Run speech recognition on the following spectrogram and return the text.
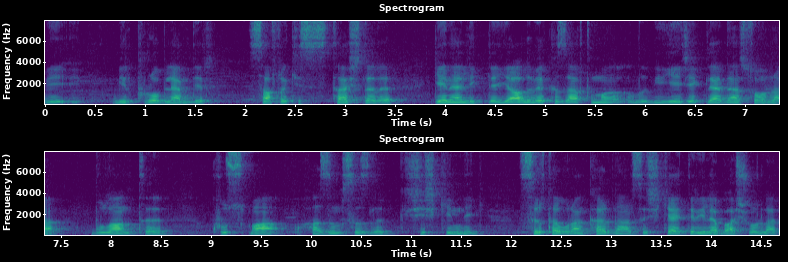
bir, bir problemdir. Safra kesesi taşları genellikle yağlı ve kızartmalı yiyeceklerden sonra bulantı, kusma, hazımsızlık, şişkinlik, sırta vuran karın ağrısı şikayetleriyle başvururlar.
